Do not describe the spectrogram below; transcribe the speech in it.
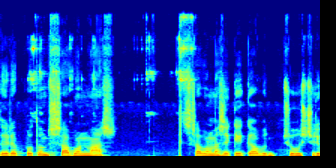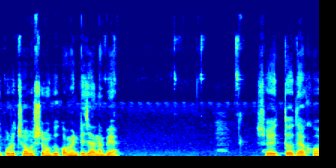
তো এটা প্রথম শ্রাবণ মাস। শ্রাবণ মাসে কে কে সবুজ চুরি পড়েছো অবশ্যই আমাকে কমেন্টে জানাবে। সেই তো দেখো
